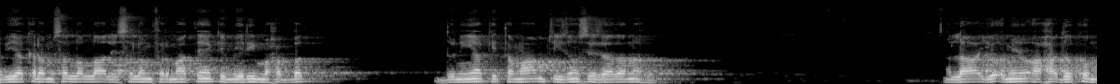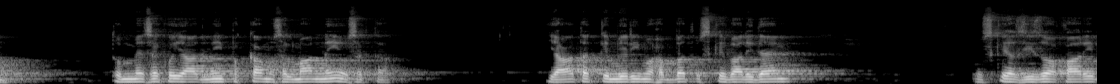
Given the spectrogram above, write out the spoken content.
نبی اکرم صلی اللہ علیہ وسلم فرماتے ہیں کہ میری محبت دنیا کی تمام چیزوں سے زیادہ نہ ہو۔ لا یؤمن احدکم، تم میں سے کوئی آدمی پکا مسلمان نہیں ہو سکتا۔ یہاں تک کہ میری محبت اس کے والدین اس کے عزیز و اقارب،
